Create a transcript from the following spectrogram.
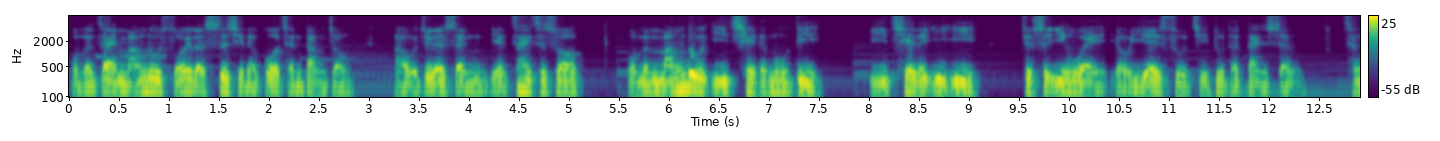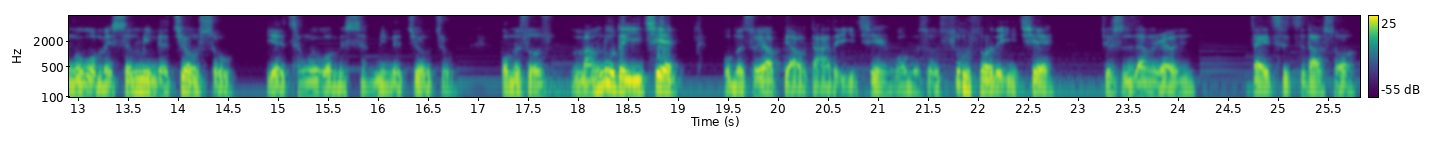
我们在忙碌所有的事情的过程当中。啊，我觉得神也再次说，我们忙碌一切的目的，一切的意义，就是因为有耶稣基督的诞生，成为我们生命的救赎，也成为我们生命的救主。我们所忙碌的一切，我们所要表达的一切，我们所诉说的一切，就是让人再次知道说，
